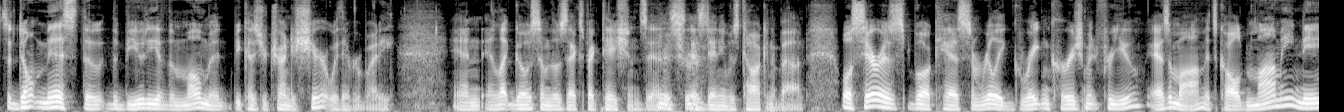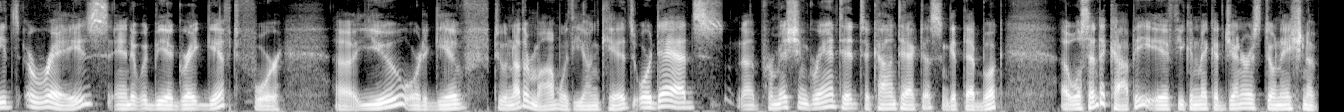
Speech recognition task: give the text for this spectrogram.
So don't miss the the beauty of the moment because you're trying to share it with everybody. And, and let go of some of those expectations as, as Danny was talking about. Well, Sarah's book has some really great encouragement for you as a mom. It's called Mommy Needs a Raise, and it would be a great gift for uh, you or to give to another mom with young kids or dads. Uh, permission granted to contact us and get that book. Uh, we'll send a copy if you can make a generous donation of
